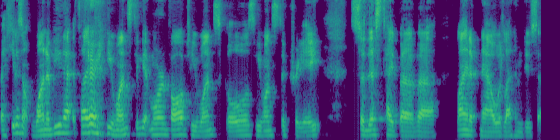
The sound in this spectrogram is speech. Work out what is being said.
but he doesn't want to be that player. He wants to get more involved. He wants goals. He wants to create. So this type of uh, lineup now would let him do so.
